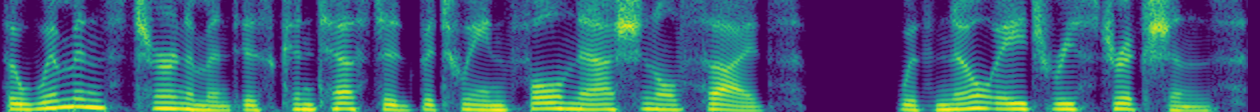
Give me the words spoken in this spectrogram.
The women's tournament is contested between full national sides, with no age restrictions.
